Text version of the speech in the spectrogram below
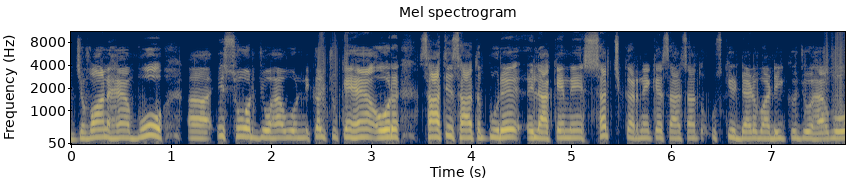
جوان ہیں، وہ اس اور جو ہے وہ نکل چکے ہیں اور ساتھ ہی ساتھ پورے علاقے میں سرچ کرنے کے ساتھ ساتھ اس کی ڈیڈ باڈی کو جو ہے وہ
